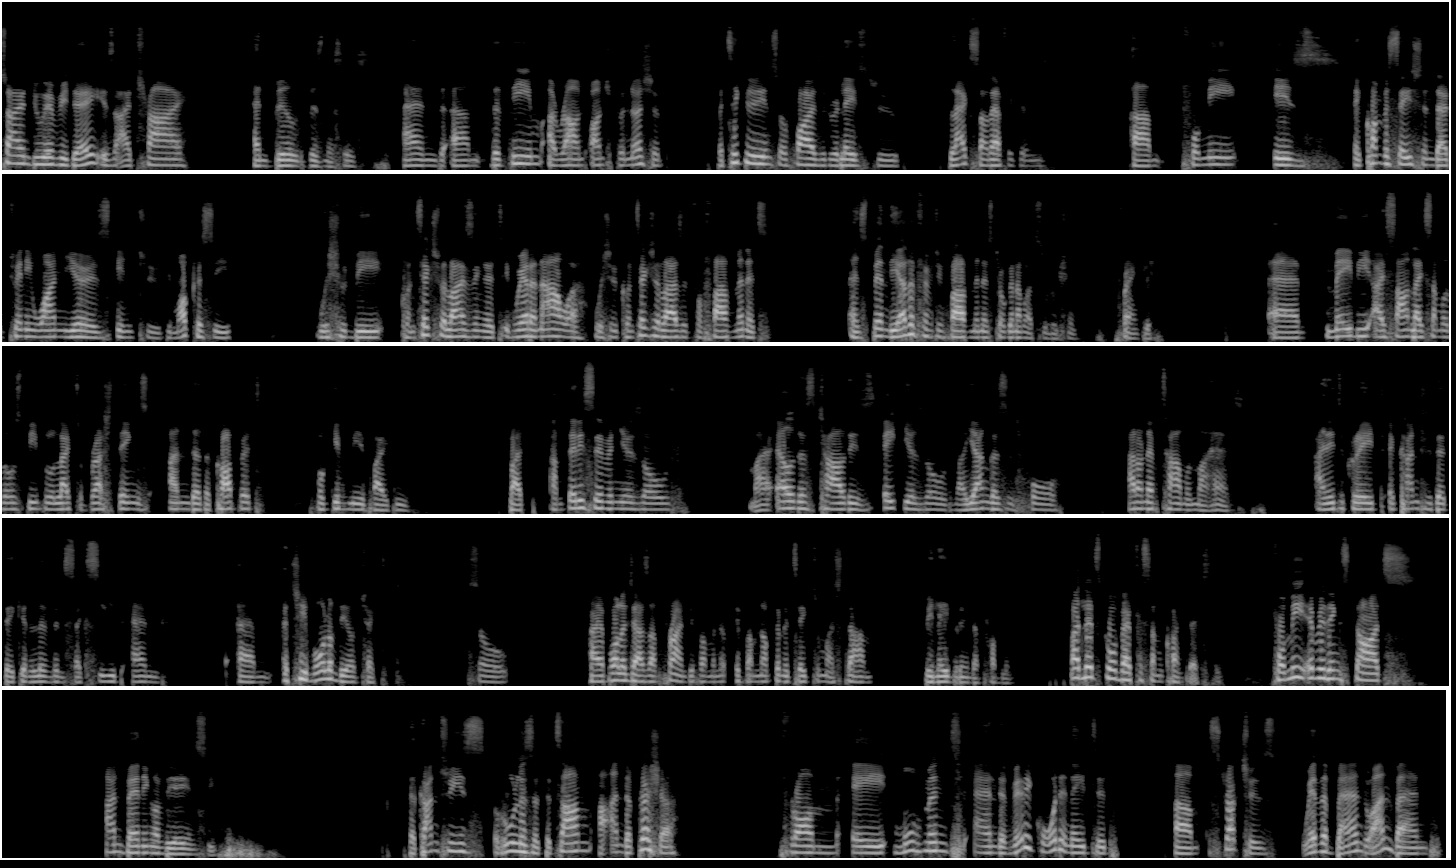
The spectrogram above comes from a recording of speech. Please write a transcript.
try and do every day is I try and build businesses. And um, the theme around entrepreneurship, particularly insofar as it relates to black South Africans, um, for me is a conversation that 21 years into democracy, we should be contextualizing it. If we had an hour, we should contextualize it for five minutes and spend the other 55 minutes talking about solutions, frankly. Uh, maybe I sound like some of those people who like to brush things under the carpet. Forgive me if I do. But I'm 37 years old. My eldest child is eight years old. My youngest is four. I don't have time on my hands. I need to create a country that they can live and succeed and um, achieve all of their objectives. So I apologize up front if I'm, if I'm not going to take too much time belaboring the problem. But let's go back for some context. For me, everything starts unbanning of the ANC. The country's rulers at the time are under pressure from a movement and a very coordinated um, structures, whether banned or unbanned,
